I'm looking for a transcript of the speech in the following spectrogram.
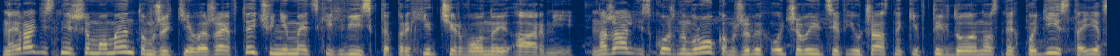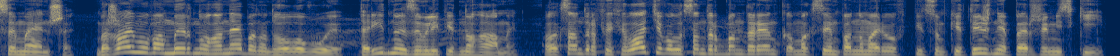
Найрадіснішим моментом в житті вважає втечу німецьких військ та прихід Червоної армії. На жаль, із кожним роком живих очевидців і учасників тих доленосних подій стає все менше. Бажаємо вам мирного неба над головою та рідної землі під ногами. Олександр Фефілатів, Олександр Бондаренко, Максим Пономарьов. Підсумки тижня. Перший міський.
